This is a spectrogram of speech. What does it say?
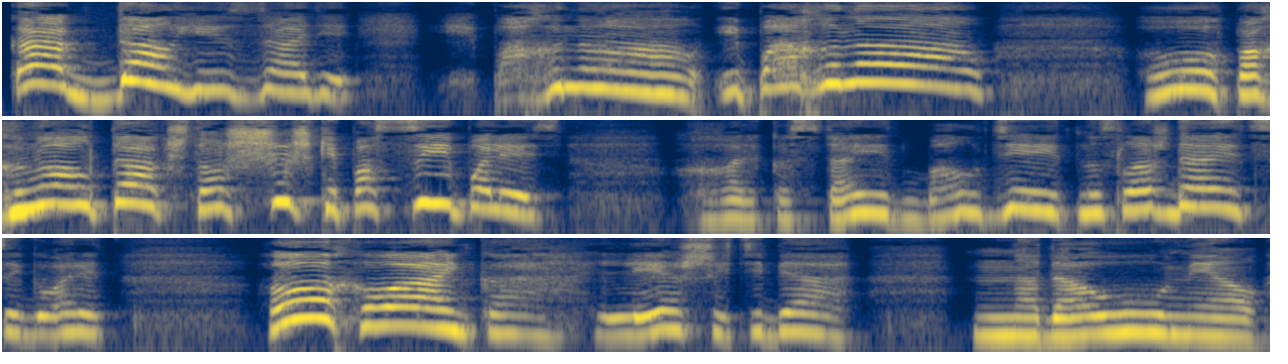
Как дал ей сзади! И погнал, и погнал! Ох, погнал так, что шишки посыпались. Галька стоит, балдеет, наслаждается и говорит, «Ох, Ванька, леший тебя надоумел!»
